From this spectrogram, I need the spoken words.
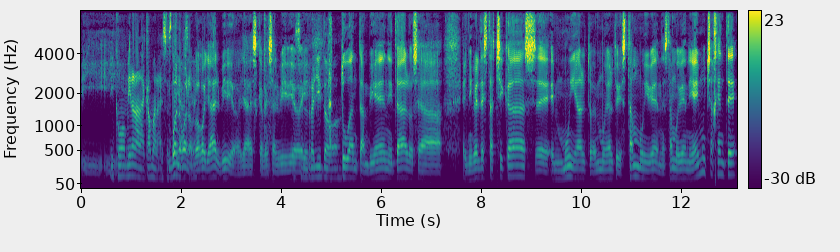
y, Y cómo miran a la cámara esas bueno, tías, bueno, ¿eh? luego ya el vídeo, ya es que ves el vídeo y rollito. actúan también y tal, o sea, el nivel de estas chicas eh, es muy alto, es muy alto y están muy bien, están muy bien. Y hay mucha gente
